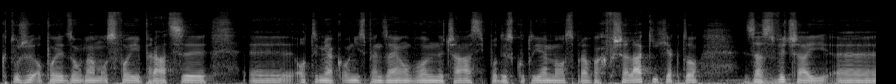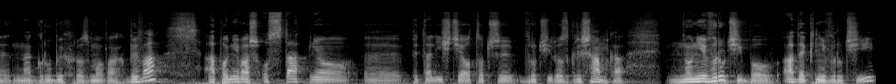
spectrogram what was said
którzy opowiedzą nam o swojej pracy, e, o tym, jak oni spędzają wolny czas i podyskutujemy o sprawach wszelakich, jak to zazwyczaj e, na grubych rozmowach bywa. A ponieważ ostatnio e, pytaliście o to, czy wróci rozgryszamka, no nie wróci, bo Adek nie wróci.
